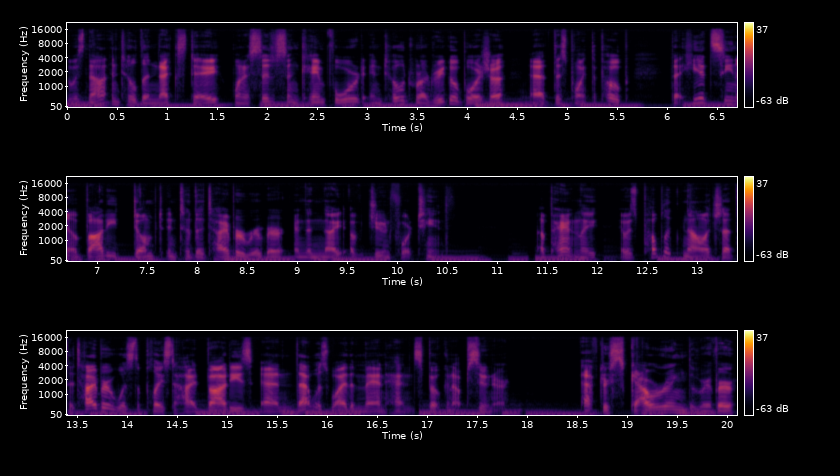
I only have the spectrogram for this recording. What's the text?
It was not until the next day when a citizen came forward and told Rodrigo Borgia, at this point the Pope, that he had seen a body dumped into the Tiber River in the night of June 14th. Apparently, it was public knowledge that the Tiber was the place to hide bodies, and that was why the man hadn't spoken up sooner. After scouring the river,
